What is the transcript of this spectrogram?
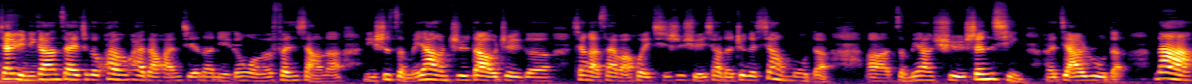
佳宇，你刚刚在这个快问快答环节呢，你跟我们分享了你是怎么样知道这个香港赛马会其实学校的这个项目的，呃，怎么样去申请和加入的。那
